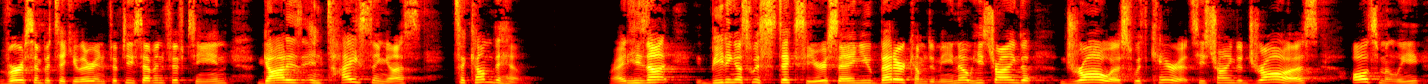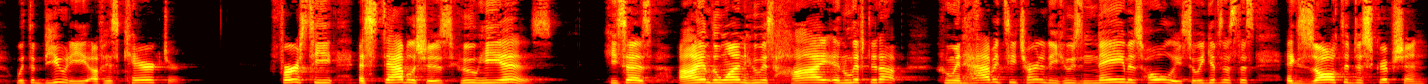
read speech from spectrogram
verse in particular, in 57:15, God is enticing us to come to him. Right? He's not beating us with sticks here saying you better come to me. No, he's trying to draw us with carrots. He's trying to draw us ultimately with the beauty of his character. First, he establishes who he is. He says, I am the one who is high and lifted up, who inhabits eternity, whose name is holy. So he gives us this exalted description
